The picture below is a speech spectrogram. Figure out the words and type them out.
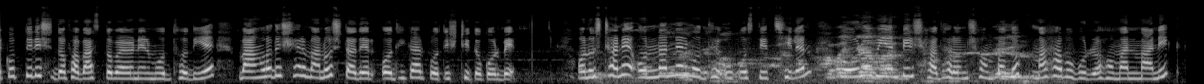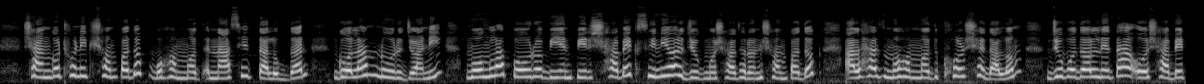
একত্রিশ দফা বাস্তবায়নের মধ্য দিয়ে বাংলাদেশের মানুষ তাদের অধিকার প্রতিষ্ঠিত করবে। অনুষ্ঠানে অন্যান্যের মধ্যে উপস্থিত ছিলেন পৌর বিএনপির সাধারণ সম্পাদক মাহবুবুর রহমান মানিক, সাংগঠনিক সম্পাদক মোহাম্মদ নাসির তালুকদার, গোলাম নূর জনি, মোংলা পৌর বিএনপির সাবেক সিনিয়র যুগ্ম সাধারণ সম্পাদক আলহাজ মোহাম্মদ খোরশেদ আলম, যুবদল নেতা ও সাবেক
